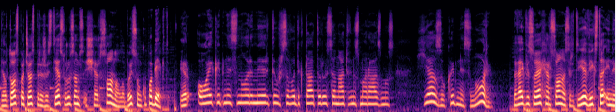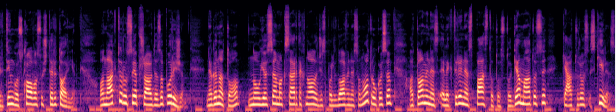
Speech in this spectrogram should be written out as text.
Dėl tos pačios priežasties rusams iš Šersono labai sunku pabėgti. Ir oi, kaip nesinori mirti už savo diktatorių senatvinius marazmus. Jezu, kaip nesinori. Beveik visoje Hersono srityje vyksta inirtingos kovos už teritoriją, o naktį rusai apšaudė Zaporižę. Negana to, naujose Maxar Technologies palidovinėse nuotraukose atominės elektrinės pastato stoge matosi keturios skylės.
